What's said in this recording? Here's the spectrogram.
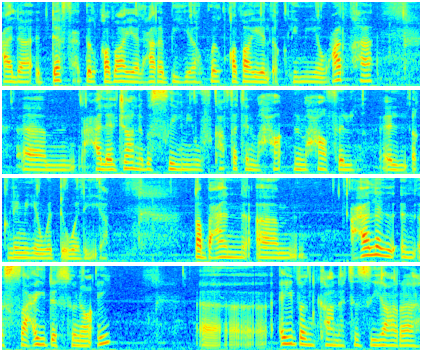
على الدفع بالقضايا العربية والقضايا الإقليمية وعرضها على الجانب الصيني وفي كافة المحافل الإقليمية والدولية طبعا على الصعيد الثنائي أيضا كانت الزيارة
